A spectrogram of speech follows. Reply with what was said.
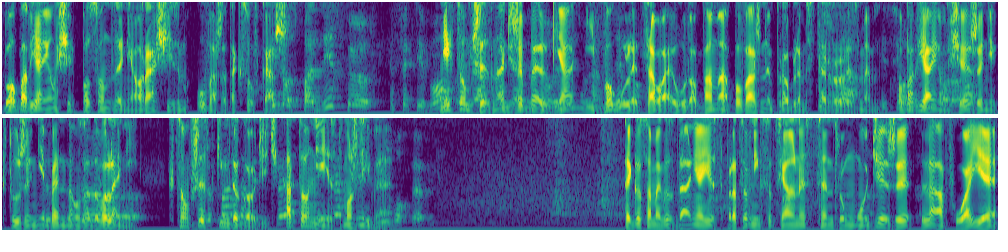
bo obawiają się posądzenia o rasizm, uważa taksówkarz. Nie chcą przyznać, że Belgia i w ogóle cała Europa ma poważny problem z terroryzmem. Obawiają się, że niektórzy nie będą zadowoleni. Chcą wszystkim dogodzić, a to nie jest możliwe. Tego samego zdania jest pracownik socjalny z Centrum Młodzieży La Foyer.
